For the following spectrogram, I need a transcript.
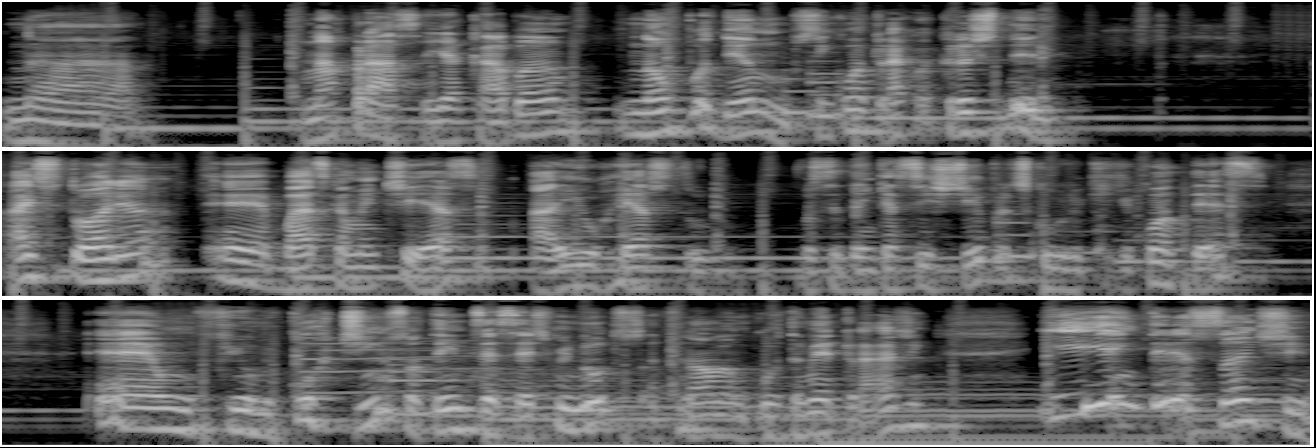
na, na praça e acaba não podendo se encontrar com a crush dele. A história é basicamente essa, aí o resto você tem que assistir para descobrir o que, que acontece. É um filme curtinho, só tem 17 minutos, afinal é um curta-metragem e é interessante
